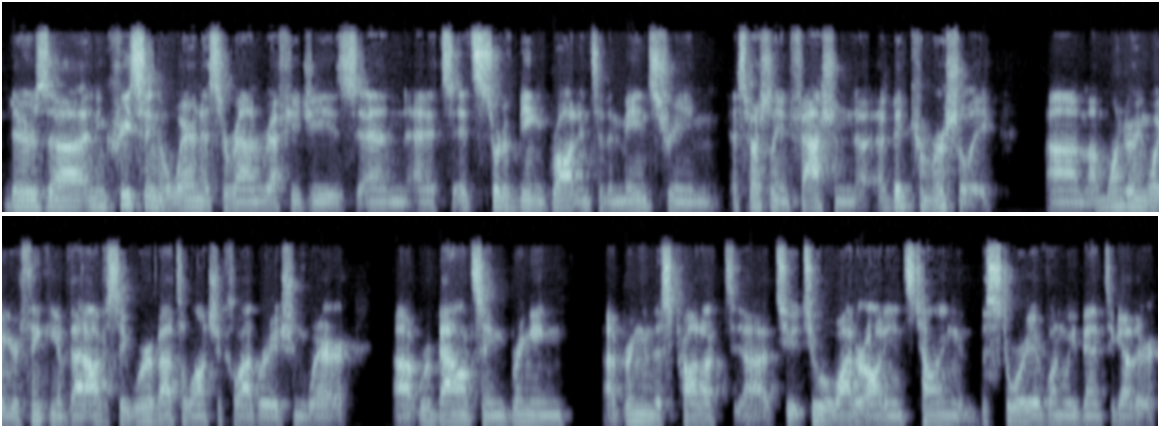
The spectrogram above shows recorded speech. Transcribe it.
There's uh, an increasing awareness around refugees, and and it's it's sort of being brought into the mainstream, especially in fashion, a bit commercially. Um, I'm wondering what you're thinking of that. Obviously, we're about to launch a collaboration where uh, we're balancing bringing uh, bringing this product uh, to to a wider audience, telling the story of when we band together,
